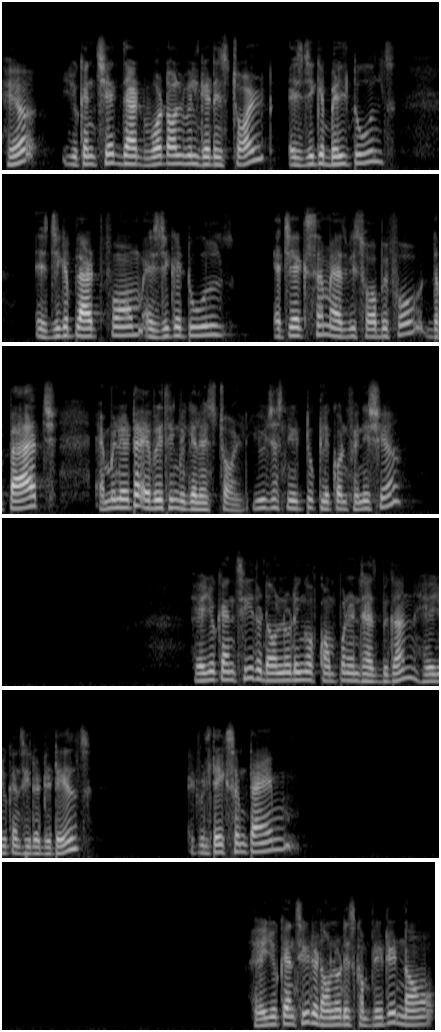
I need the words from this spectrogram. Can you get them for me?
Here you can check that what all will get installed. SDK build tools, SDK platform, SDK tools, HAXM as we saw before, the patch, emulator, everything will get installed. You just need to click on finish here. Here you can see the downloading of components has begun. Here you can see the details. It will take some time. Here you can see the download is completed. Now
